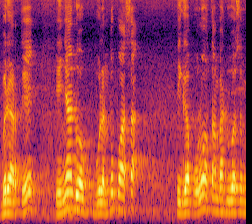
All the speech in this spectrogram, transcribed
Berarti ini dua bulan tuh puasa. 30 tambah 29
